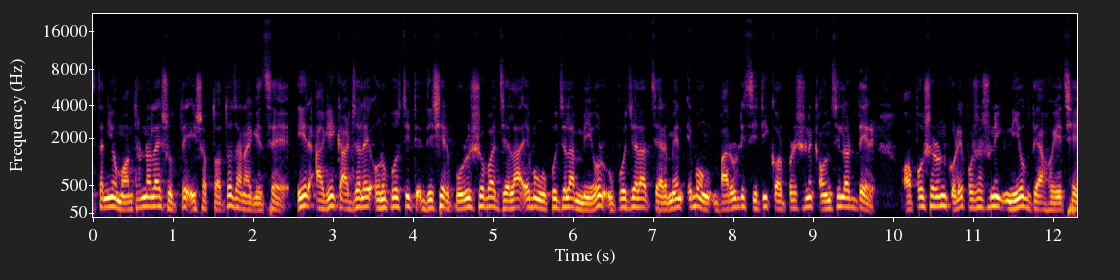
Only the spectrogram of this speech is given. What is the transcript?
স্থানীয় মন্ত্রণালয় সূত্রে এইসব তথ্য জানা গেছে। এর আগে কার্যালয়ে অনুপস্থিত দেশের পৌরসভা, জেলা এবং উপজেলা মেয়র, উপজেলা চেয়ারম্যান এবং বারোটি সিটি কর্পোরেশনের কাউন্সিলরদের অপসারণ করে প্রশাসনিক নিয়োগ দেওয়া হয়েছে।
